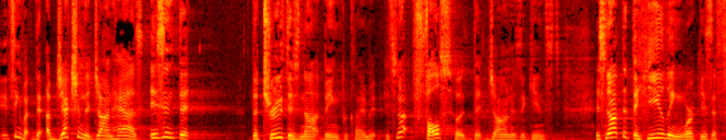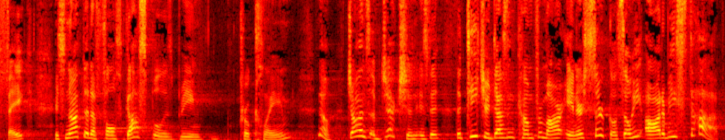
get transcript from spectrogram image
Think about it. the objection that John has isn't that the truth is not being proclaimed. It's not falsehood that John is against. It's not that the healing work is a fake. It's not that a false gospel is being proclaimed. No, John's objection is that the teacher doesn't come from our inner circle, so he ought to be stopped.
